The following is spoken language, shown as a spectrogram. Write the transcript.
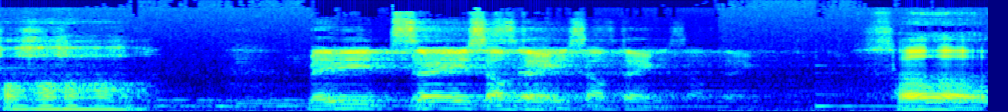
Oh. Maybe say something. Uh,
